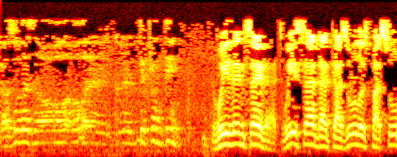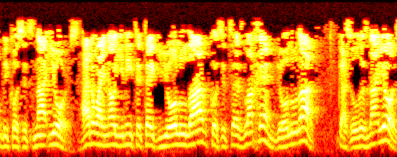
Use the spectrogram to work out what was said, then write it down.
Gazul is all, all a different thing. We didn't say that. We said that gazul is pasul because it's not yours. How do I know you need to take your lulav? Because it says lachem, your lulav. Gazul is not yours.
